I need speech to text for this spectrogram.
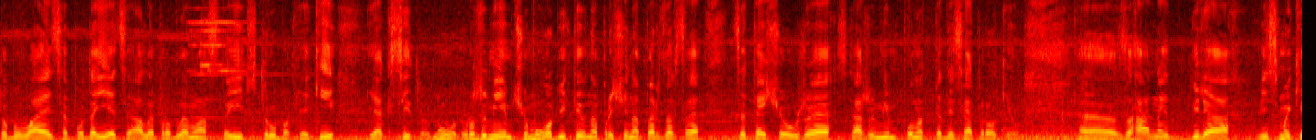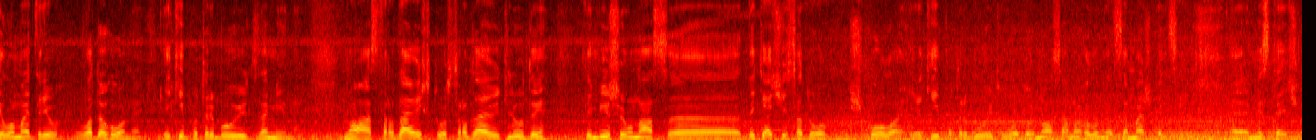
добувається, подається, але проблема стоїть в трубах, які як сіто. Ну розуміємо, чому об'єктивна причина, перш за все, це те, що вже, скажімо, їм понад 50 років. Загальний біля 8 кілометрів водогони, які потребують заміни. Ну а страдають хто? Страдають люди. Тим більше у нас е, дитячий садок, школа, які потребують воду. Ну а саме головне це мешканці е, містечка.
